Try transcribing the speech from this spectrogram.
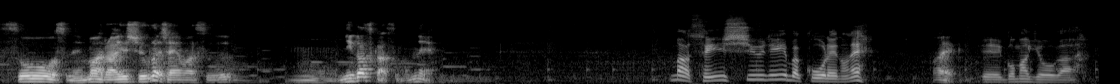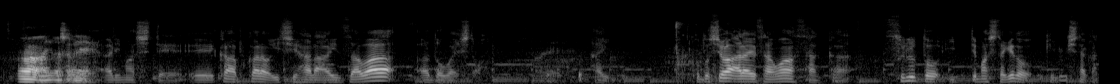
そうですね。まあ来週ぐらいちゃいます？ううんん。2月からですもんね。まあ、先週で言えば恒例のね、はい。えー、ごま行がああ、ありましたね。えーありまして、えーカープからは石原、相澤、あ堂林と、はい、今年は新井さんは参加すると言ってましたけど、結局しなかっ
